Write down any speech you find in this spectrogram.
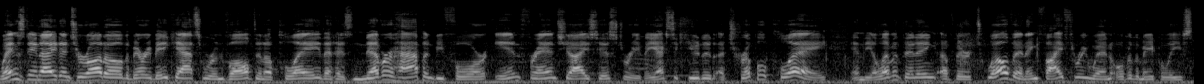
Wednesday night in Toronto, the Barrie Baycats were involved in a play that has never happened before in franchise history. They executed a triple play in the 11th inning of their 12 inning 5 3 win over the Maple Leafs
